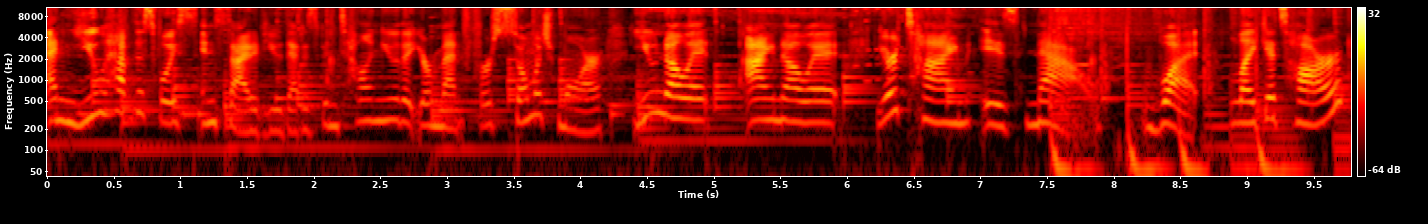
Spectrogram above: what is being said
And you have this voice inside of you that has been telling you that you're meant for so much more. You know it, I know it. Your time is now. What? Like it's hard?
